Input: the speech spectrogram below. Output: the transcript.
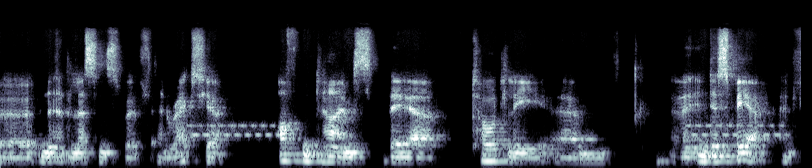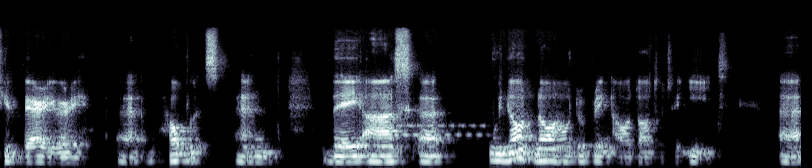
uh, an adolescence with anorexia, oftentimes they are totally um, uh, in despair and feel very, very uh, hopeless. And they ask, uh, we don't know how to bring our daughter to eat. Uh,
